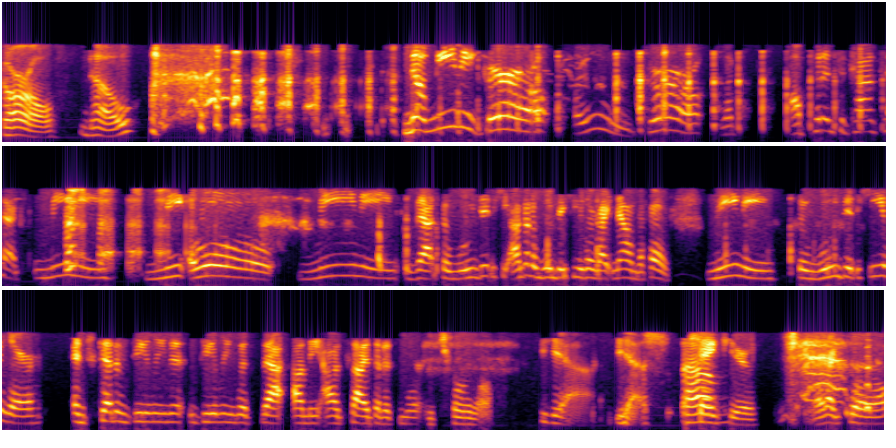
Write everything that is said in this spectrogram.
Girl, no. no, meaning girl. Oh, girl. Let, I'll put into context. Meaning, me. Oh, meaning that the wounded. He, I got a wounded healer right now on the phone. Meaning the wounded healer instead of dealing dealing with that on the outside, that it's more internal. Yeah. Yes. Thank um, you. All right, girl.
